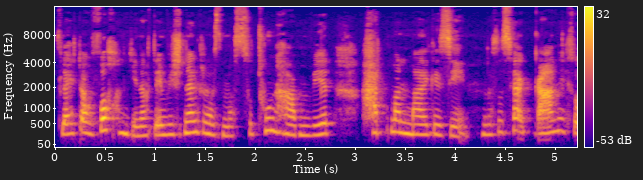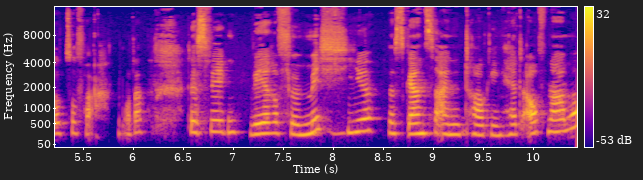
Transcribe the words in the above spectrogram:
vielleicht auch Wochen, je nachdem, wie schnell du das machst, zu tun haben wird, hat man mal gesehen. Das ist ja gar nicht so zu verachten, oder? Deswegen wäre für mich hier das Ganze eine Talking Head Aufnahme.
